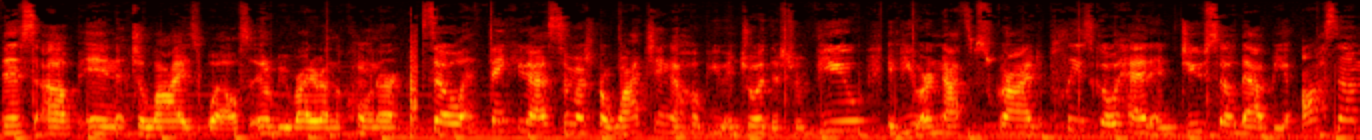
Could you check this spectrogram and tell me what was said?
this up in July as well, so it'll be right around the corner. So thank you guys so much for watching. I hope you enjoyed this review. If you are not subscribed, please go ahead and do so. That would be awesome.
